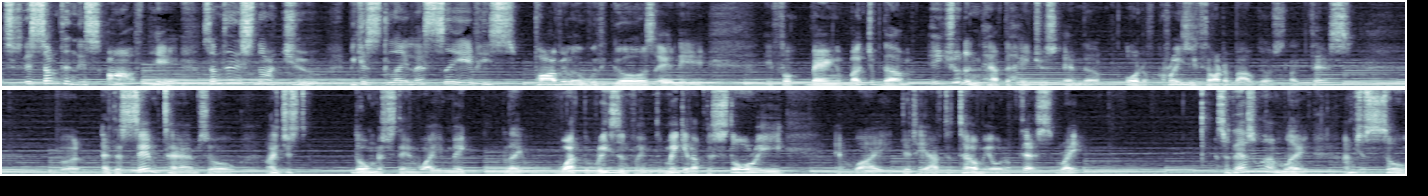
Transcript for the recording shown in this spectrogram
is something is off here. Something is not true. Because like let's say if he's popular with girls and he he fuck bang a bunch of them, he shouldn't have the hatred and the all of crazy thought about girls like this. But at the same time so i just don't understand why he make like what the reason for him to make it up the story and why did he have to tell me all of this right so that's why i'm like i'm just so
